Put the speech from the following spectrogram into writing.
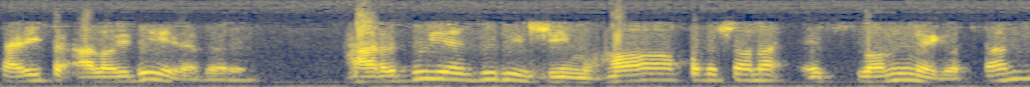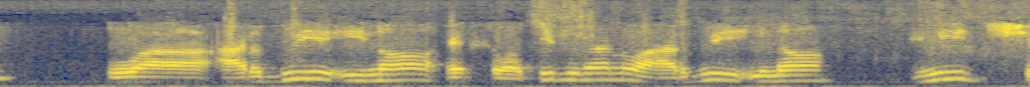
تعریف علایده را داریم. هر دوی از رژیم ها خودشان اسلامی می‌گفتن. و هر دوی اینا افراطی بودن و هر دوی اینا هیچ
